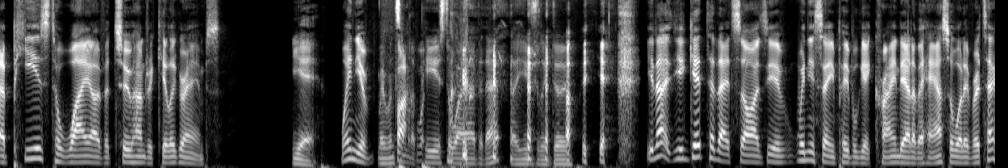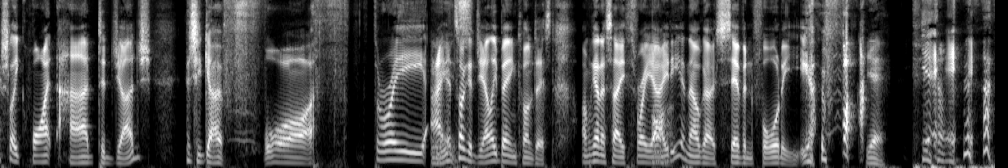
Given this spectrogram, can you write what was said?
appears to weigh over two hundred kilograms. yeah. when you're I mean, when fuck, someone appears to weigh over that, they usually do. yeah. You know, you get to that size, you, when you're seeing people get craned out of a house or whatever, it's actually quite hard to judge because you go four, three, eight. It's like a jelly bean contest. I'm going to say 380 and they'll go 740. You go, fuck, Yeah. yeah.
